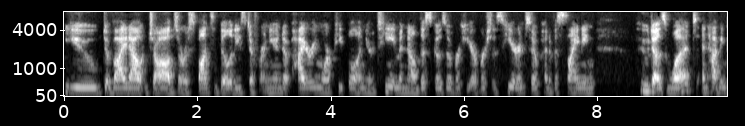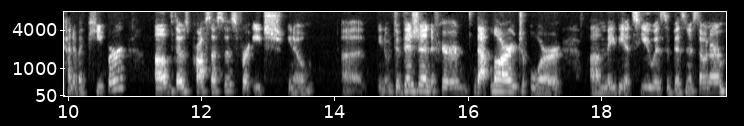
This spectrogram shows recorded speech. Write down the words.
you divide out jobs or responsibilities different. You end up hiring more people on your team, and now this goes over here versus here, and so kind of assigning who does what and having kind of a keeper of those processes for each you know uh, you know division if you're that large or um, maybe it's you as a business owner.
